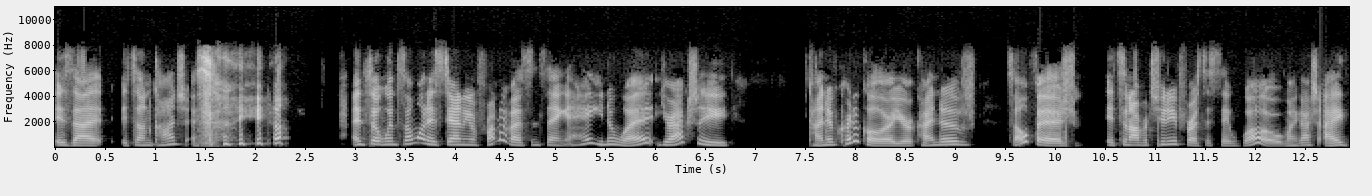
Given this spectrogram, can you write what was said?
is that it's unconscious, you know? And so when someone is standing in front of us and saying, "Hey, you know what? You're actually kind of critical or you're kind of selfish." It's an opportunity for us to say, "Whoa, my gosh, I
